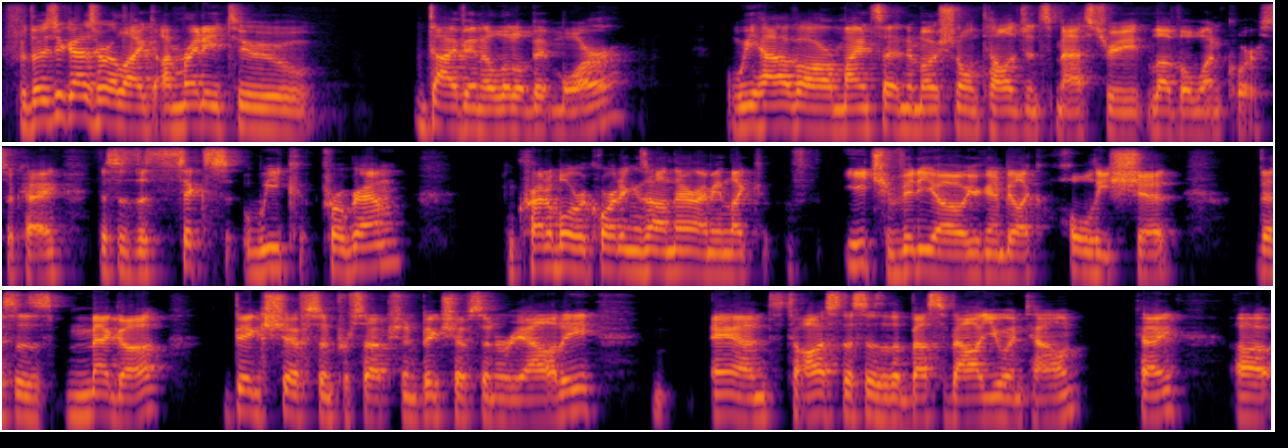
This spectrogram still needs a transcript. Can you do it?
For those of you guys who are like, I'm ready to dive in a little bit more, we have our mindset and emotional intelligence mastery level one course. Okay. This is a six week program. Incredible recordings on there. I mean, like each video, you're going to be like, holy shit, this is mega. Big shifts in perception, big shifts in reality. And to us, this is the best value in town. Okay. Uh,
